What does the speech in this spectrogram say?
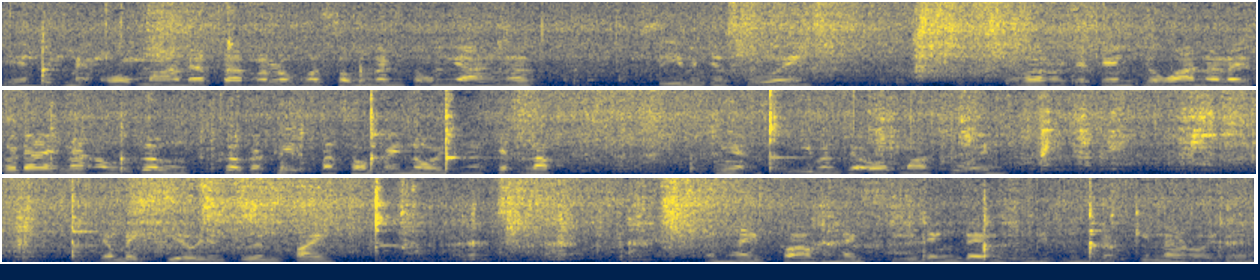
เนี่ยเห็นไหม ออกมาแล้วถ้าเราผสมกันสองอย่างนะสีมันจะสวยไม่ว่าเราจะแกงเขียวหวานอะไรก็ได้นะเอาเครื่องเครื่องกะทิผสมไปหน่อยนะเคล็ดลับเนี่ยสีมันจะออกมาสวยจะไม่เขียวยังเกินไป มันให้ความให้สีแดงๆอยู่นิดนึงแล้วกินอร่อยด้วย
